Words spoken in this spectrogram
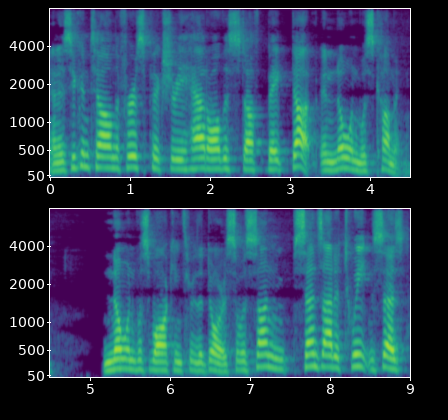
and as you can tell in the first picture, he had all this stuff baked up, and no one was coming. No one was walking through the doors. So his son sends out a tweet and says,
